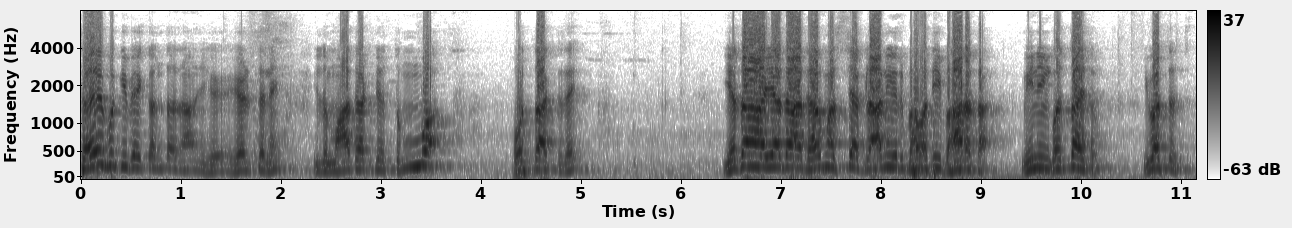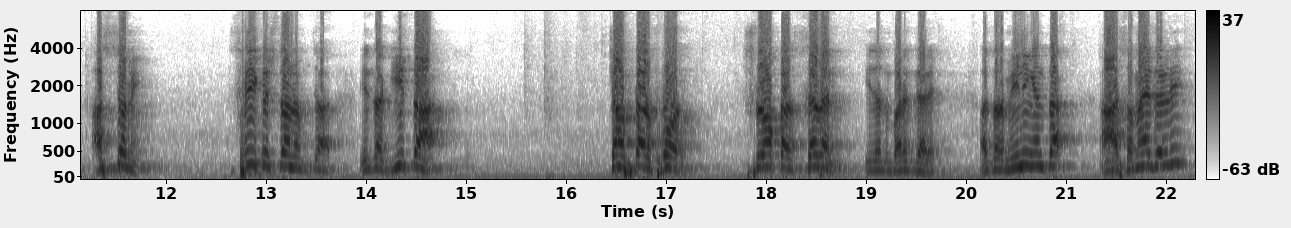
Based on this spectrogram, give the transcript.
ತಲೆ ಬುಗಿಬೇಕಂತ ನಾನು ಹೇಳ್ತೇನೆ. ಇದು ಮಾತಾಡಕ್ಕೆ ತುಂಬ ಹೊತ್ತಾಗ್ತದೆ. ಯದಾ ಯದಾ ಧರ್ಮಸ್ಯ ಗ್ಲಾನಿರ್ಭವತಿ ಭಾರತ. ಮೀನಿಂಗ್ ಗೊತ್ತಾಯಿತು. ಇವತ್ತು ಅಷ್ಟಮಿ. ಶ್ರೀಕೃಷ್ಣನ ಇಂಥ ಗೀತಾ, ಚಾಪ್ಟರ್ ಫೋರ್, ಶ್ಲೋಕ ಸೆವೆನ್ ಇದನ್ನು ಬರೆದಿದ್ದಾರೆ. ಅದರ ಮೀನಿಂಗ್ ಅಂತ ಆ ಸಮಯದಲ್ಲಿ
